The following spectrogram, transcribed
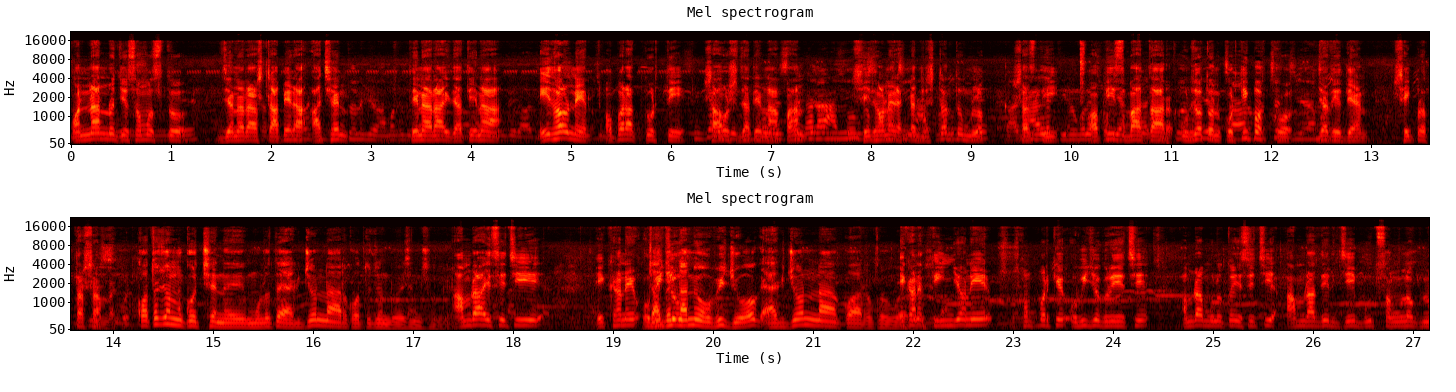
অন্যান্য যে সমস্ত যেনারা স্টাফেরা আছেন তেনারা যাতে না এই ধরনের অপরাধ করতে সাহস যাতে না পান সেই ধরনের একটা দৃষ্টান্তমূলক শাস্তি অফিস বা তার ঊর্ধ্বতন কর্তৃপক্ষ যাতে দেন সেই প্রত্যাশা আমরা করি। কতজন করছেন? এই মূলত একজন না আর কতজন রয়েছেন সঙ্গে? আমরা এসেছি এখানে যাদের অভিযোগ নামে অভিযোগ একজন না এখানে তিনজনের সম্পর্কে অভিযোগ রয়েছে। আমরা মূলত এসেছি আমাদের যে বুথ সংলগ্ন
